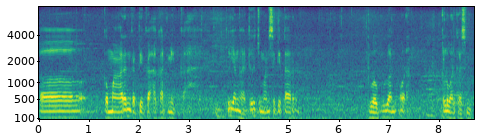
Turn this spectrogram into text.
eh kemarin ketika akad nikah itu yang hadir cuma sekitar 20-an orang keluarga semua.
